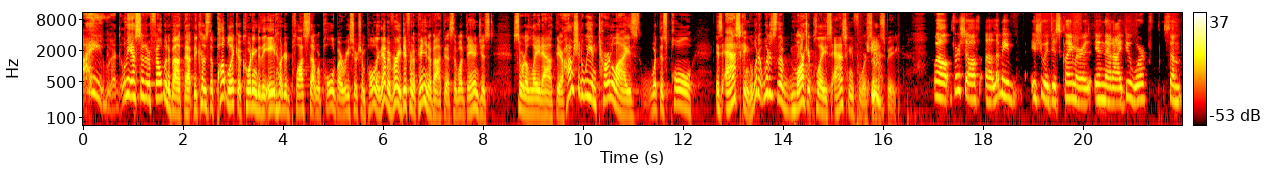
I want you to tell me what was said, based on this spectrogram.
I let me ask Senator Feldman about that because the public, according to the 800 plus that were polled by Research and Polling, they have a very different opinion about this than what Dan just sort of laid out there. How should we internalize what this poll is asking? What, what is the marketplace asking for, so to speak? Well, first off, uh, let me issue a disclaimer in that I do work some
